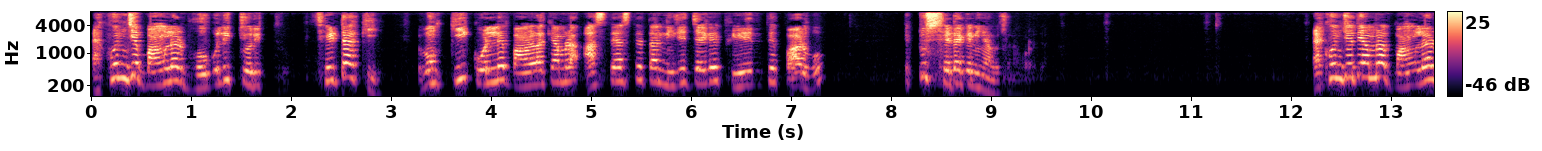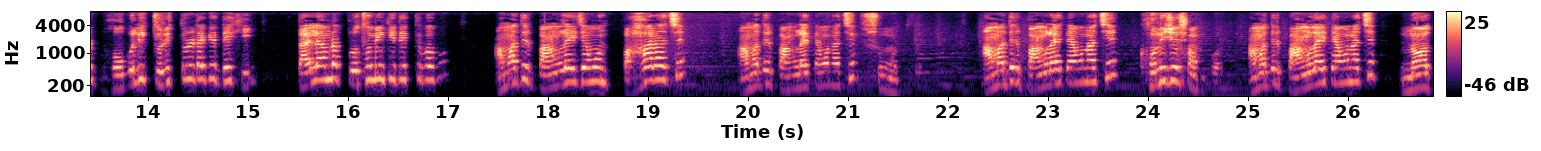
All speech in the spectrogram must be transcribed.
এখন যে বাংলার ভৌগোলিক চরিত্র, সেটা কি? এবং কি করলে বাংলাকে আমরা আস্তে আস্তে তার নিজের জায়গায় ফিরিয়ে দিতে পারব? একটু সেটাকে নিয়ে আলোচনা করা যাক এখন যদি আমরা বাংলার ভৌগোলিক চরিত্রটাকে দেখি তাহলে আমরা প্রথমে কি দেখতে পাবো আমাদের বাংলায় যেমন পাহাড় আছে আমাদের বাংলায় তেমন আছে সমুদ্র আমাদের বাংলায় তেমন আছে খনিজ সম্পদ আমাদের বাংলায় তেমন আছে নদ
